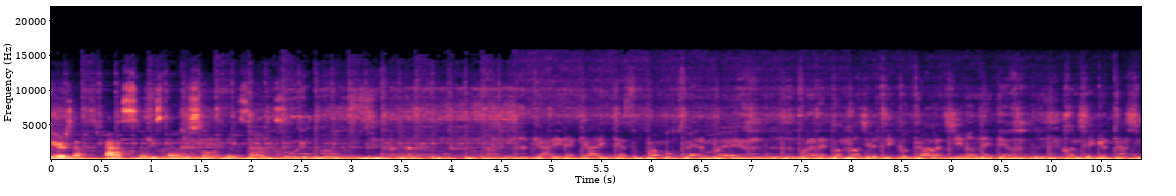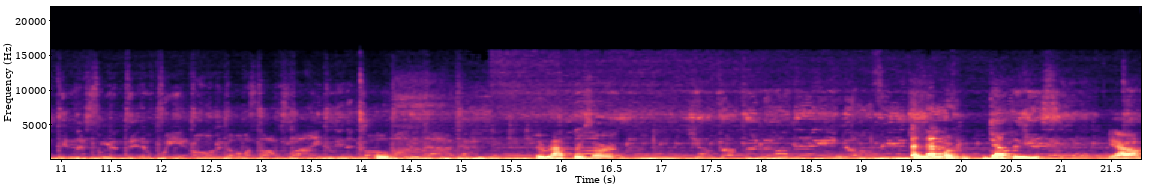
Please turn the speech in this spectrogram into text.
Years have passed since then, so it makes sense. Oof. The rappers are. And then we're Japanese. Yeah.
